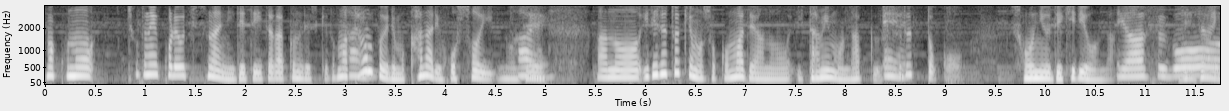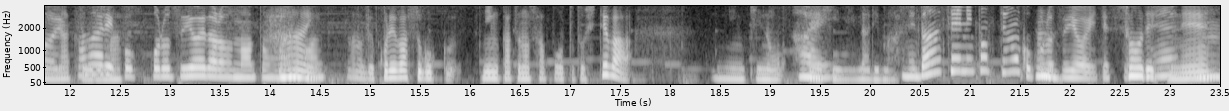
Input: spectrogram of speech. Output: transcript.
まあ、このちょうどねこれを膣内に入れていただくんですけど、まあ、担保よりもかなり細いので、はい、あの入れる時もそこまであの痛みもなく、スルッとこう挿入できるようなデザインになっております。かなり心強いだろうなと思います、はい、なのでこれはすごく妊活のサポートとしては人気の製品になります、はい、ね、男性にとっても心強いですよね、うん、そうですね、うんう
